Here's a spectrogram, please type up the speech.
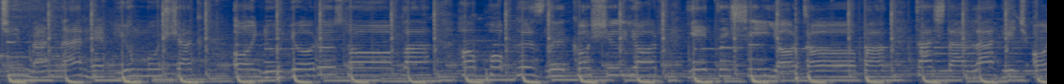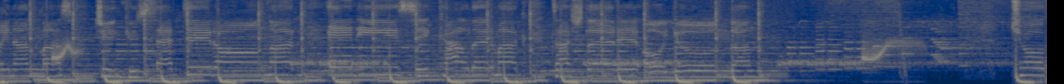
Çimenler hep yumuşak Oynuyoruz topla. Hop hop hızlı koşuyor Yetişiyor topa. Taşlarla hiç oynanmaz Çünkü serttir onlar. En iyisi kaldırmak Taşları oyundan. Çok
